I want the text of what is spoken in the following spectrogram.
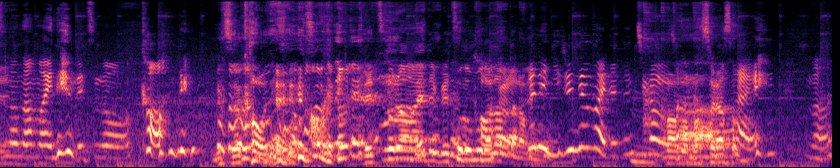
別の名前で、別の顔で。別の顔で。別の名前で別の顔だったら。それで20年前全然違うまあまあまあそりゃそう。はい。まあ、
